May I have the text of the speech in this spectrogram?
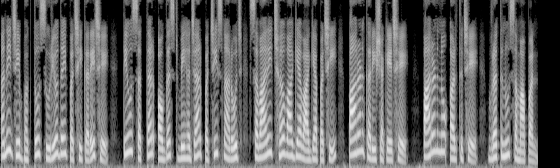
અને જે ભક્તો સૂર્યોદય પછી કરે છે, તેઓ સત્તર ઓગસ્ટ બે હજાર પચીસના રોજ સવારે છ વાગ્યા વાગ્યા પછી પારણ કરી શકે છે. પારણનો અર્થ છે વ્રતનું સમાપન.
